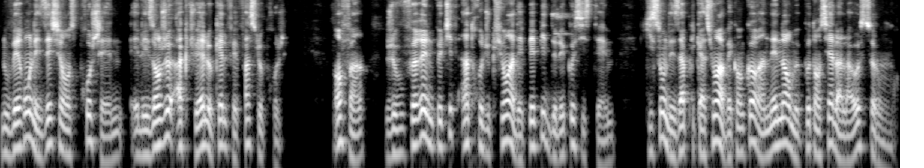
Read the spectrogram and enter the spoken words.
nous verrons les échéances prochaines et les enjeux actuels auxquels fait face le projet. Enfin, je vous ferai une petite introduction à des pépites de l'écosystème qui sont des applications avec encore un énorme potentiel à la hausse selon moi.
